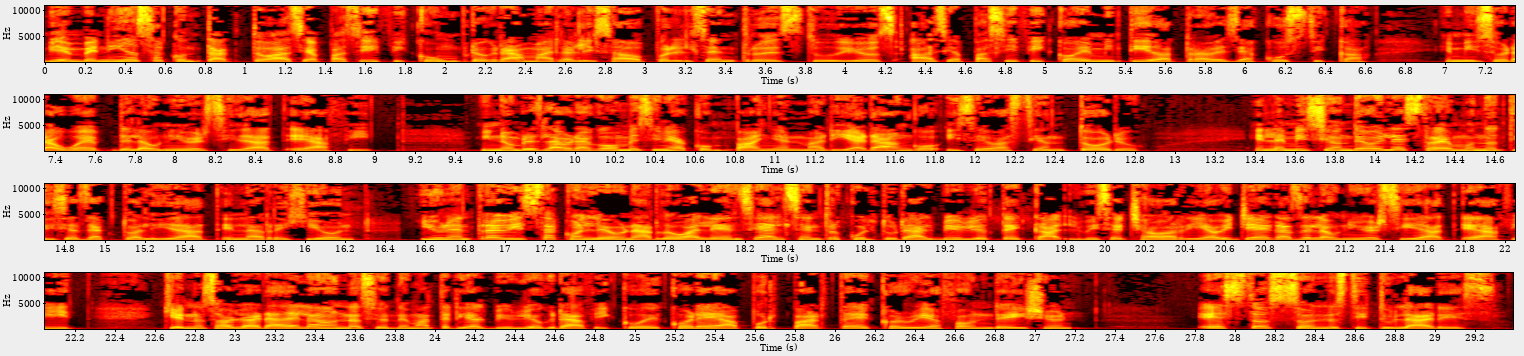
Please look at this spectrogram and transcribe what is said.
Bienvenidos a Contacto Asia-Pacífico, un programa realizado por el Centro de Estudios Asia-Pacífico emitido a través de Acústica, emisora web de la Universidad EAFIT. Mi nombre es Laura Gómez y me acompañan María Arango y Sebastián Toro. En la emisión de hoy les traemos noticias de actualidad en la región y una entrevista con Leonardo Valencia del Centro Cultural Biblioteca Luis Echavarría Villegas de la Universidad EAFIT, quien nos hablará de la donación de material bibliográfico de Corea por parte de Korea Foundation. Estos son los titulares.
